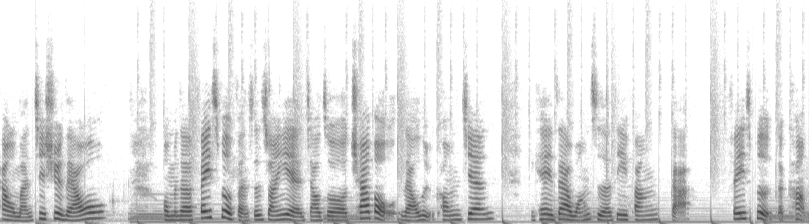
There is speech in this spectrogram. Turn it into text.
和我们继续聊哦。我们的 Facebook 粉丝专业叫做 Travel 聊旅空间，你可以在网址的地方打 facebook.com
